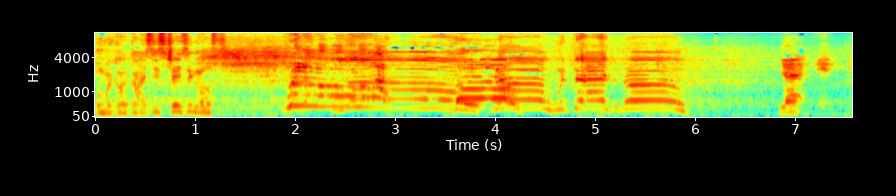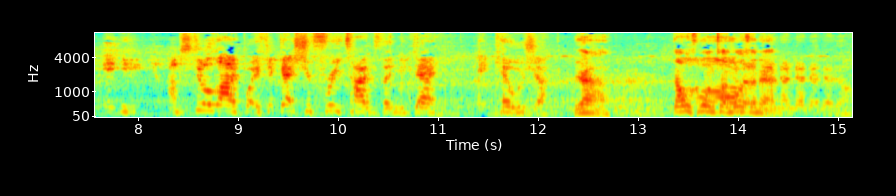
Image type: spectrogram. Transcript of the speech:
Oh my god, guys, he's chasing us! No! No! We're dead! No! Yeah, it, it, you, I'm still alive, but if it gets you three times, then you're dead. It kills you. Yeah. That was one time, Oh, wasn't no, it? No, no, no, no, no.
